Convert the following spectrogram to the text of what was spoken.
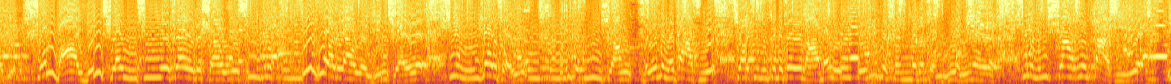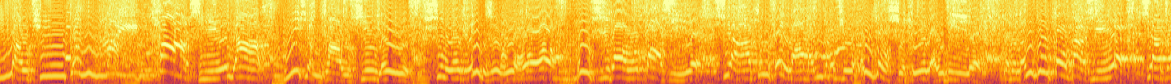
姐，先把银钱接在了手心，接过了我银钱就要走。我一想，我问了大姐，家住这么在哪门？一个什么的转过面，尊上大姐要听真。大姐呀，你想找新人说给我，不知道大姐家住在哪门？我只会要是得了地，怎么能够到大姐家中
